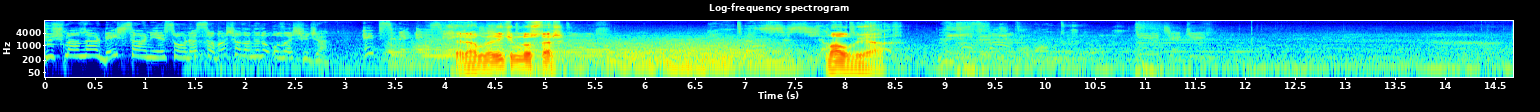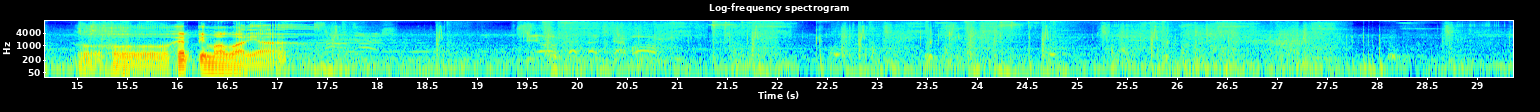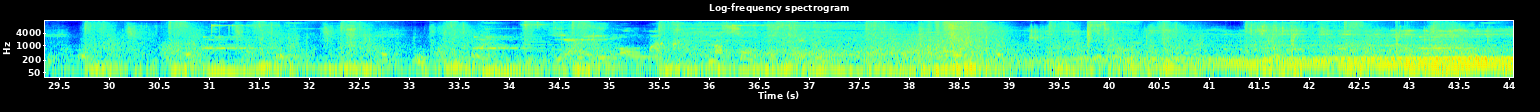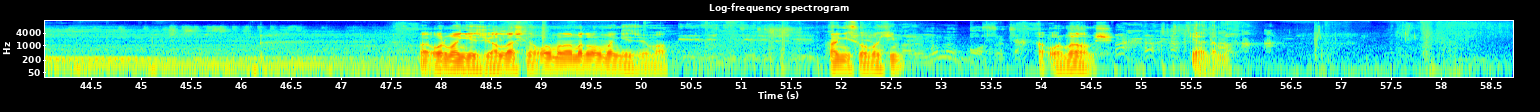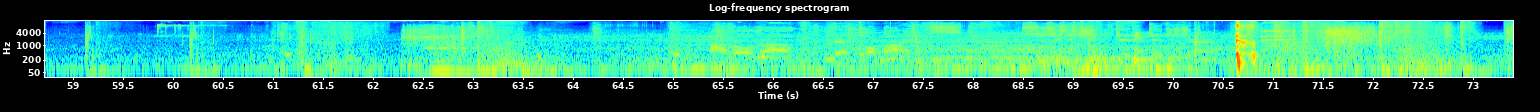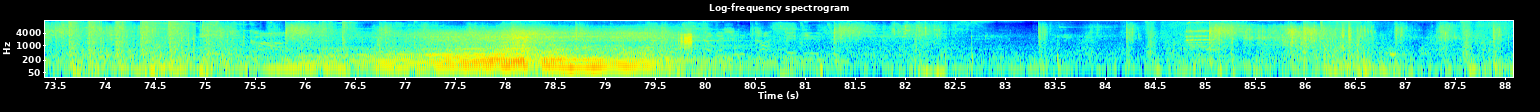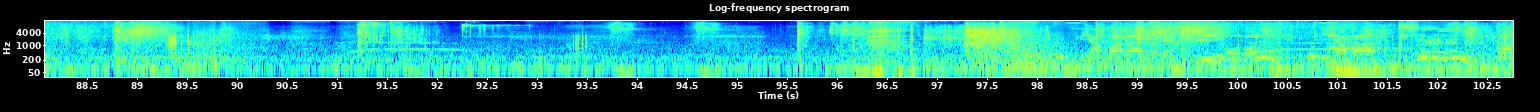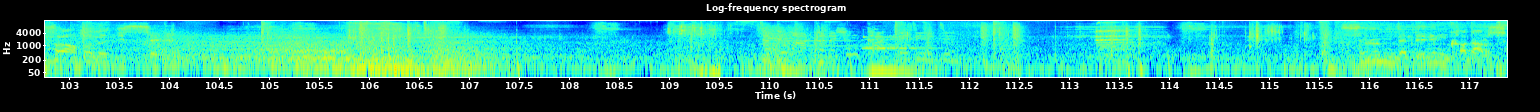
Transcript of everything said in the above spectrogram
Düşmanlar 5 saniye sonra savaş alanına ulaşacak. Hepsini Selamünaleyküm dostlar. Mal bu ya. Oho, hep bir mal var ya. Bak orman geziyor Allah aşkına. Orman almadan orman geziyor mal. Hangisi o bakayım? Ha, orman almış. Gene de mal.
